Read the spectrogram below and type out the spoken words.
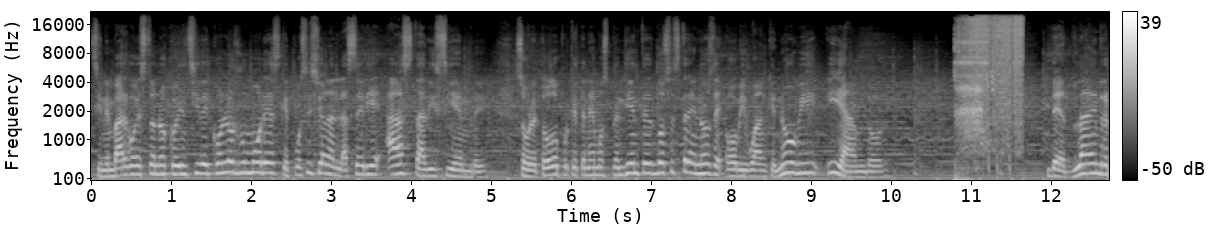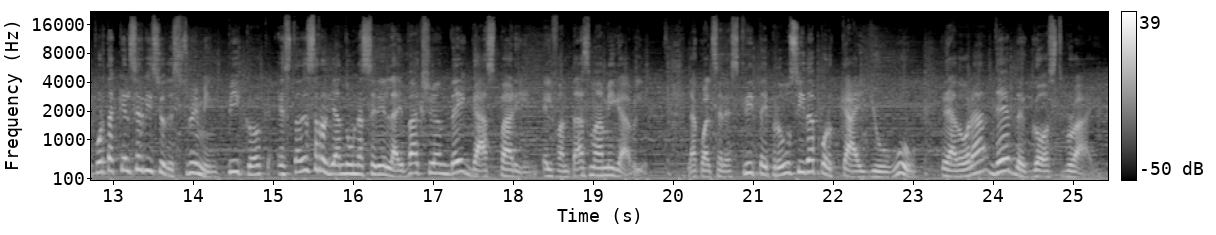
Sin embargo, esto no coincide con los rumores que posicionan la serie hasta diciembre, sobre todo porque tenemos pendientes los estrenos de Obi-Wan Kenobi y Andor. Deadline reporta que el servicio de streaming Peacock está desarrollando una serie live action de Gasparin, el fantasma amigable, la cual será escrita y producida por Kai Yu Wu, creadora de The Ghost Bride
